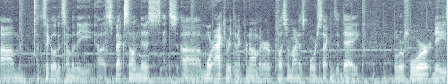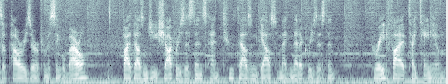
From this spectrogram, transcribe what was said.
um, let's take a look at some of the uh, specs on this. It's uh, more accurate than a chronometer, plus or minus four seconds a day. Over four days of power reserve from a single barrel, 5000 G shock resistance, and 2000 Gauss magnetic resistant. Grade 5 titanium.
